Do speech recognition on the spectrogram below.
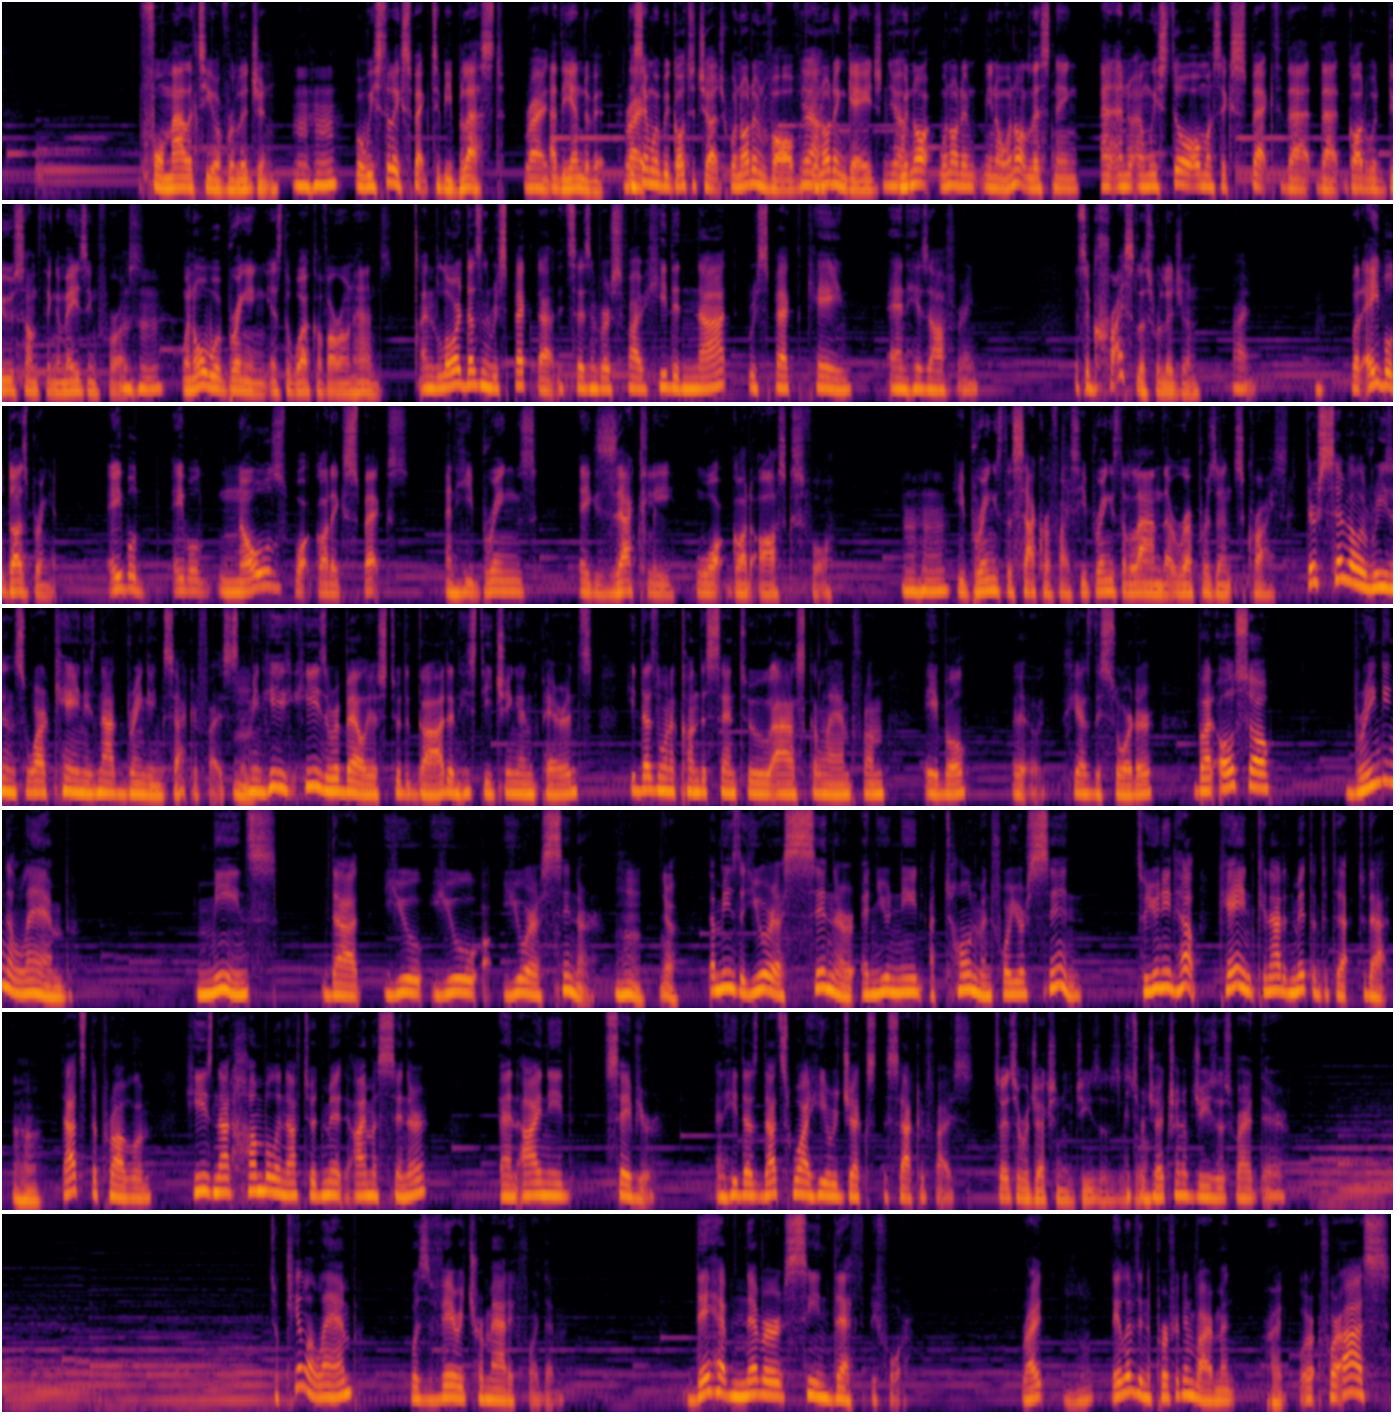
formality of religion, Mm-hmm. but we still expect to be blessed Right. at the end of it. The Right. same way we go to church, we're not involved, Yeah. we're not engaged, Yeah. we're not we're not in, you know we're not listening, and, and and we still almost expect that that God would do something amazing for us Mhm. when all we're bringing is the work of our own hands. And the Lord doesn't respect that. It says in verse 5, He did not respect Cain and his offering. It's a Christless religion, Right. but Abel does bring it. Abel Abel knows what God expects, and he brings exactly what God asks for. Mm-hmm. He brings the sacrifice. He brings the lamb that represents Christ. There's several reasons why Cain is not bringing sacrifice. I Mm. mean, he he's rebellious to the God and his teaching and parents. He doesn't want to condescend to ask a lamb from Abel. Uh, he has disorder, but also bringing a lamb means that you you you are a sinner. hmm Yeah. That means that you are a sinner and you need atonement for your sin. So you need help. Cain cannot admit to that. To that. Uh-huh. That's the problem. He's not humble enough to admit I'm a sinner and I need savior. And he does that's why he rejects the sacrifice. So it's a rejection of Jesus. It's well. rejection of Jesus right there. To kill a lamb was very traumatic for them. They have never seen death before. Right? Mhm. They lived in a perfect environment. Right. For for us,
